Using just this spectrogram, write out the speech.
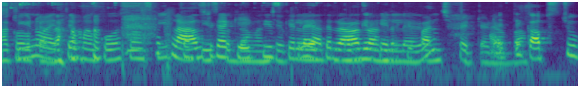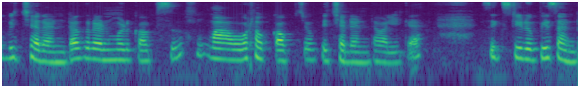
ఆకును అయితే మా కోసం లాస్ట్గా కేక్ తీసుకెళ్ళి అయితే రాజు పంచి పెట్టాడు అయితే కప్స్ చూపించారంట ఒక రెండు మూడు కప్స్ మా ఊరు ఒక కప్ చూపించాడంట వాళ్ళకి. సిక్స్టీ రూపీస్ అంట.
